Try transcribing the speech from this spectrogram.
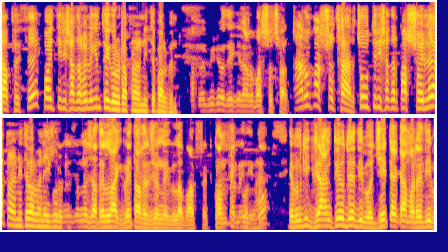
দাঁত হয়েছে পঁয়ত্রিশ হাজার হলে কিন্তু এই গরুটা আপনারা নিতে পারবেন। আপনার ভিডিও দেখে আরও পাঁচশো ছাড়। আরও পাঁচশো ছাড় চৌত্রিশ হাজার পাঁচশো হইলে আপনারা নিতে পারবেন এই গরুটা। এই জন্য যাদের লাগবে তাদের জন্য এগুলা পারফেক্ট কম দামে দিব। হ্যাঁ। এমনকি গ্যারান্টিও দিয়ে দিব যে টাকা আমারে দিব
